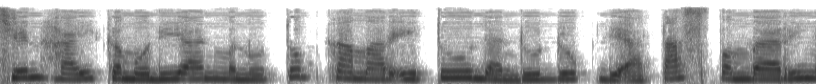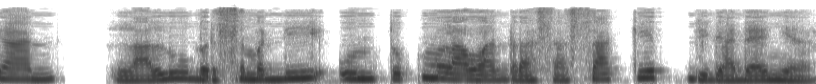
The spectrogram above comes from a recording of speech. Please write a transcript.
Chin Hai kemudian menutup kamar itu dan duduk di atas pembaringan, lalu bersemedi untuk melawan rasa sakit di dadanya.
